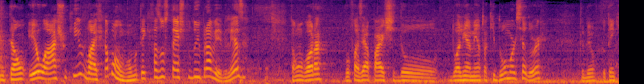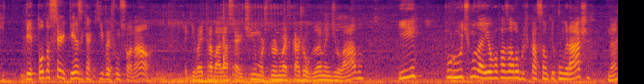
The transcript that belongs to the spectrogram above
Então eu acho que vai ficar bom. Vamos ter que fazer os testes tudo aí para ver, beleza? Então agora vou fazer a parte do, do alinhamento aqui do amortecedor. Entendeu? Eu tenho que ter toda a certeza que aqui vai funcionar, ó. Que aqui vai trabalhar certinho, o amortecedor não vai ficar jogando nem de lado. E por último, daí eu vou fazer a lubrificação aqui com graxa, né?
